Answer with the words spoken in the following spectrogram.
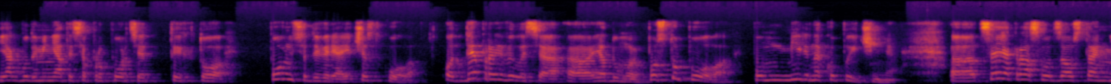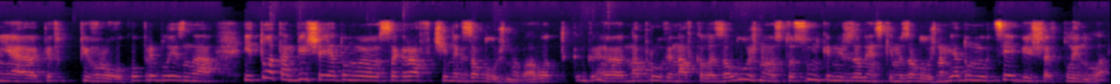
як буде мінятися пропорція тих, хто повністю довіряє, частково. От де проявилося, е, я думаю, поступово, по мірі накопичення. Е, Це якраз от за останні пів, півроку приблизно. І то там більше, я думаю, сыграв чинник Залужного. От е, напруги навколо Залужного, стосунки між Зеленським і Залужним. Я думаю, це більше вплинуло,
